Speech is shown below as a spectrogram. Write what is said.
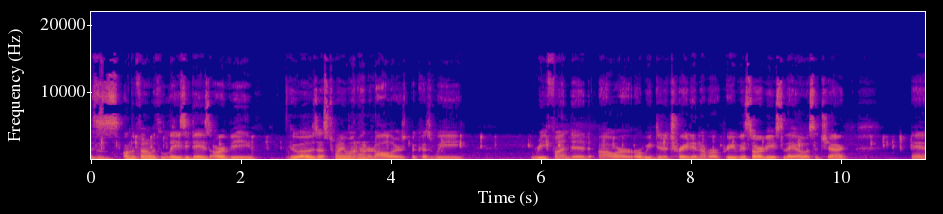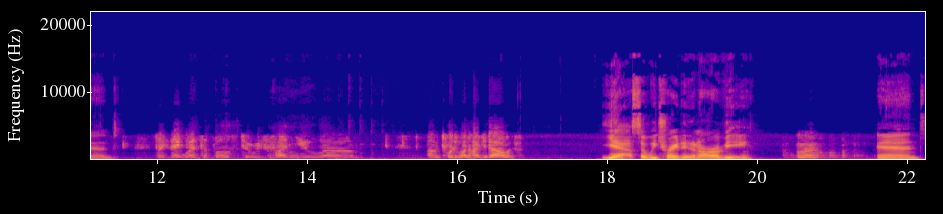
This is on the phone with Lazydays RV, who owes us twenty one hundred dollars because we refunded our or we did a trade in of our previous RV, so they owe us a check. And So they were supposed to refund you um, uh, twenty one hundred dollars. yeah, so we traded in our RV Uh, and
